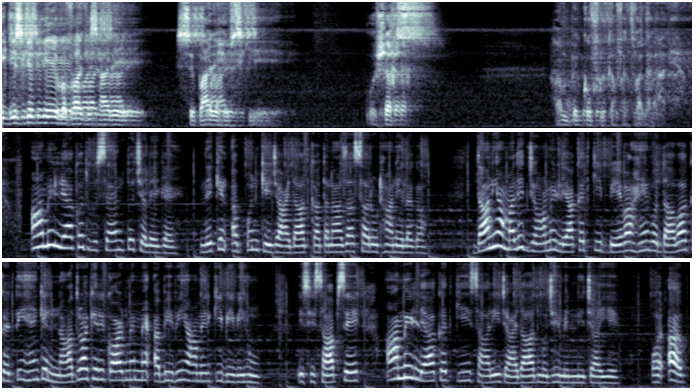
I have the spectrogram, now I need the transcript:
एक जिसके लिए वफा के सारे सिपारे हिफ्स किए। वो शख्स हम पे कुफर का फतवा लगा गया। आमिर लियाकत हुसैन तो चले गए, लेकिन अब उनकी जायदाद का तनाज़ा सर उठाने लगा। दानिया मलिक जो आमिर लियाकत की बेवा हैं, वो दावा करती हैं कि नादरा के रिकॉर्ड में मैं अभी भी आमिर की बीवी हूँ। इस हिसाब से आमिर लियाकत की सारी जायदाद मुझे मिलनी चाहिए। और अब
